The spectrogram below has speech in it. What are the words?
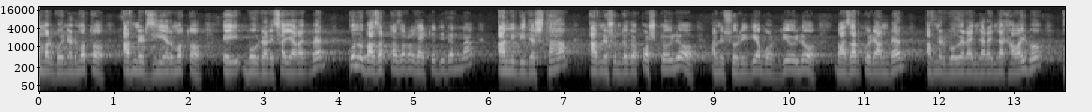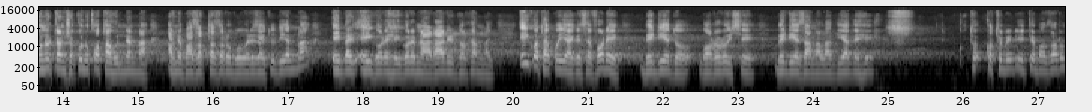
আমার বোনের মতো আপনার জিয়ের মতো এই বউটারে ছাইয়া রাখবেন কোনো বাজার টাজারও যাইতে দিবেন না আমি বিদেশ থাম আপনি সুন্দর করে কষ্ট হইল, আপনি সরি দিয়া বর্দি হইল, বাজার করে আনবেন, আপনার বউয়ের আইন্দা রাইন্দা খাওয়াইবো, কোনো টেনশন, কোনো কথা শুনলেন না। আপনি বাজার টাজারও বউয়ের যাইতে দিয়েন না এইবার এই ঘরে, সেই ঘরে না, আড়াআড়ির দরকার নাই। এই কথা কইয়া গেছে পরে, বেডিয়ে দো ঘর রইছে, বেডিয়ে জানালা দিয়া দেহে। কত কত বেডিয়েতে বাজারও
